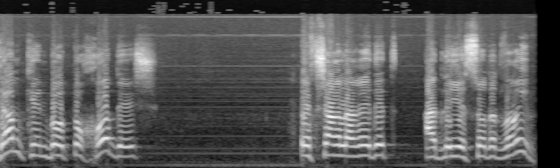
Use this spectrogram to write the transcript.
גם כן באותו חודש, אפשר לרדת עד ליסוד הדברים.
